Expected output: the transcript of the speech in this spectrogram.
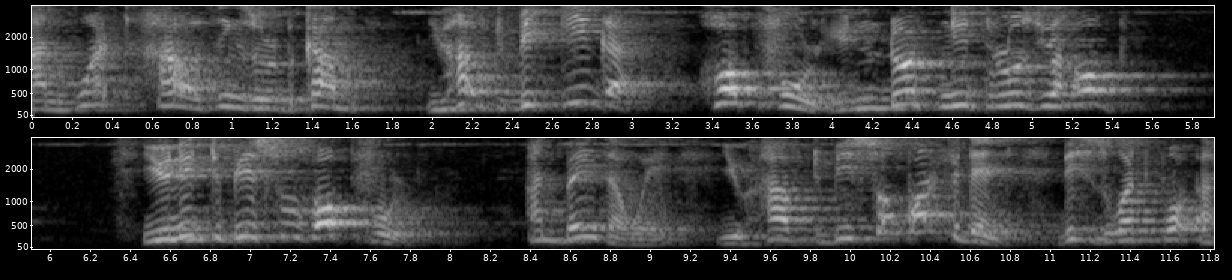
and what how things will become. You have to be eager, hopeful. You don't need to lose your hope. You need to be so hopeful. And by the way, you have to be so confident. This is what Paul, uh,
